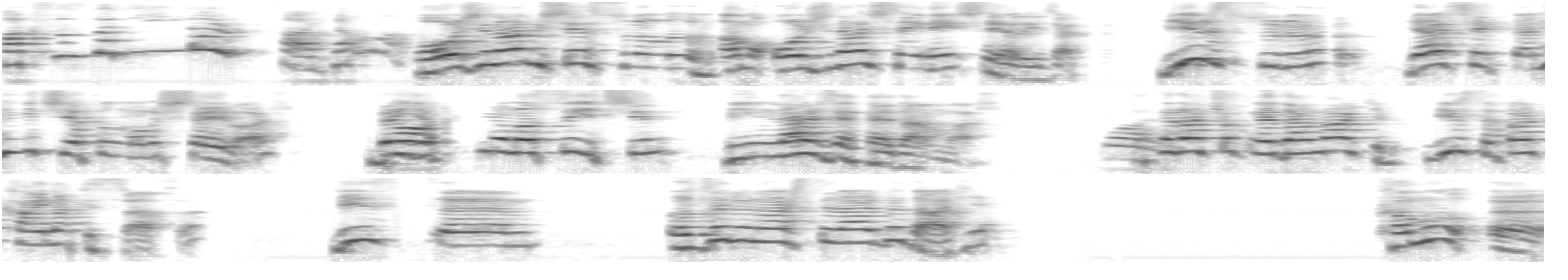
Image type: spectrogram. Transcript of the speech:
Haksız da değiller sanki ama. Orijinal bir şey sunalım ama orijinal şey ne işe yarayacak? Bir sürü gerçekten hiç yapılmamış şey var. Ve Doğru. yapılmaması için binlerce neden var. Doğru. O kadar çok neden var ki bir sefer kaynak israfı. Biz e, özel üniversitelerde dahi kamu e,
